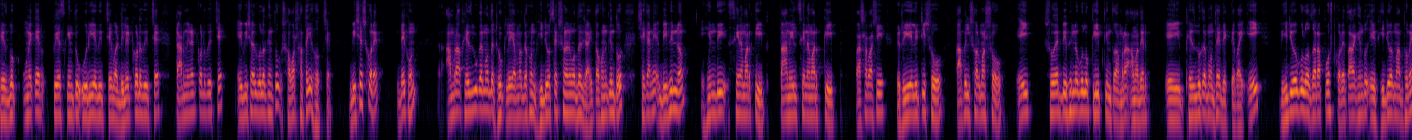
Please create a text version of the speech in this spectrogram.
ফেসবুক অনেকের পেজ কিন্তু উড়িয়ে দিচ্ছে বা ডিলিট করে দিচ্ছে টার্মিনেট করে দিচ্ছে। এই বিষয়গুলো কিন্তু সবার সাথেই হচ্ছে। বিশেষ করে দেখুন, আমরা ফেসবুকের মধ্যে ঢুকলে আমরা যখন ভিডিও সেকশনের মধ্যে যাই, তখন কিন্তু সেখানে বিভিন্ন হিন্দি সিনেমার ক্লিপ, তামিল সিনেমার ক্লিপ, পাশাপাশি reality show, Kapil Sharma show, এই শোয়ের বিভিন্নগুলো ক্লিপ কিন্তু আমরা আমাদের এই ফেসবুকের মধ্যে দেখতে পাই। এই ভিডিওগুলো যারা পোস্ট করে, তারা কিন্তু এই ভিডিওর মাধ্যমে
